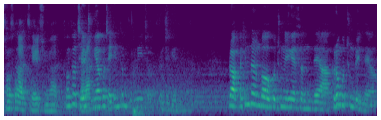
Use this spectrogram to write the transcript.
아, 청소가 제일 중요하죠. 청소 제일 내가? 중요하고 제일 힘든 부분이죠, 솔직히. 그리고 아까 힘든 거 고충 얘기했었는데 아 그런 고충도 있네요.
